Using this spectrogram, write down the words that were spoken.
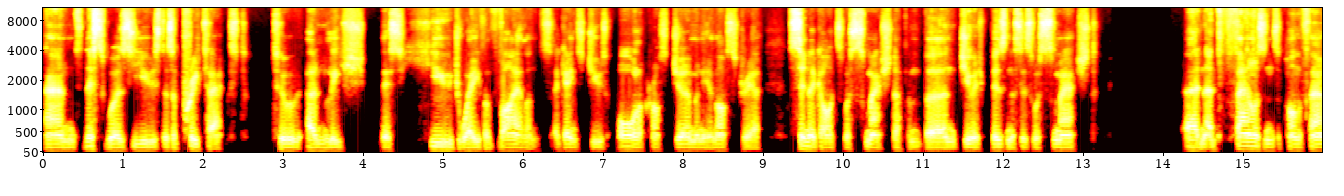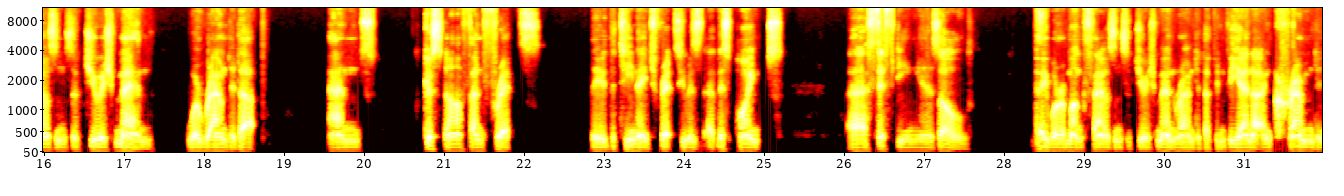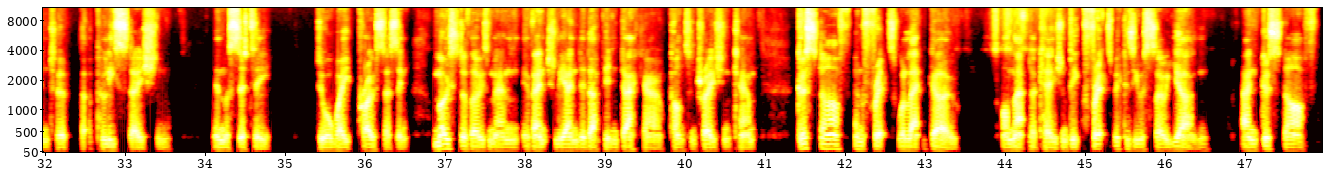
And this was used as a pretext to unleash this huge wave of violence against Jews all across Germany and Austria. Synagogues were smashed up and burned, Jewish businesses were smashed, and, and thousands upon thousands of Jewish men were rounded up. And Gustav and Fritz the, the teenage Fritz, who was at this point uh, 15 years old. They were among thousands of Jewish men rounded up in Vienna and crammed into a, a police station in the city to await processing. Most of those men eventually ended up in Dachau concentration camp. Gustav and Fritz were let go on that occasion. Fritz because he was so young, and Gustav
